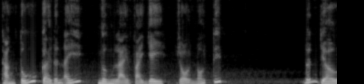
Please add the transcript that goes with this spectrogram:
Thằng Tú kể đến ấy, ngừng lại vài giây rồi nói tiếp. Đến giờ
